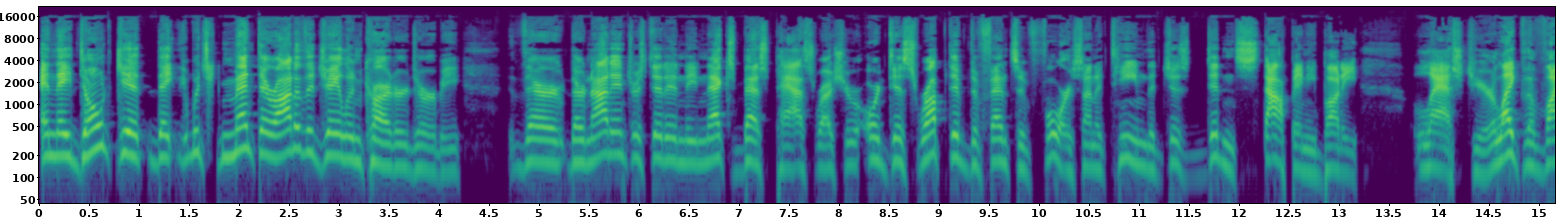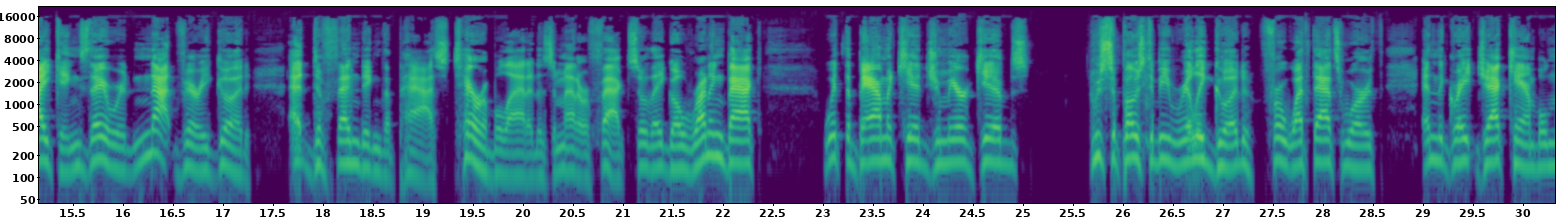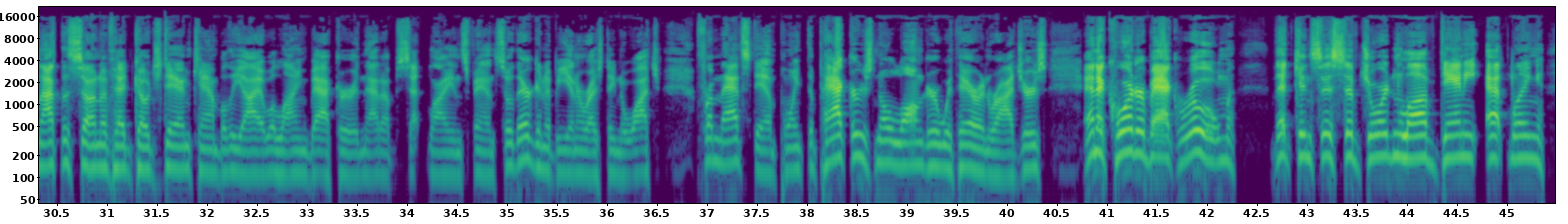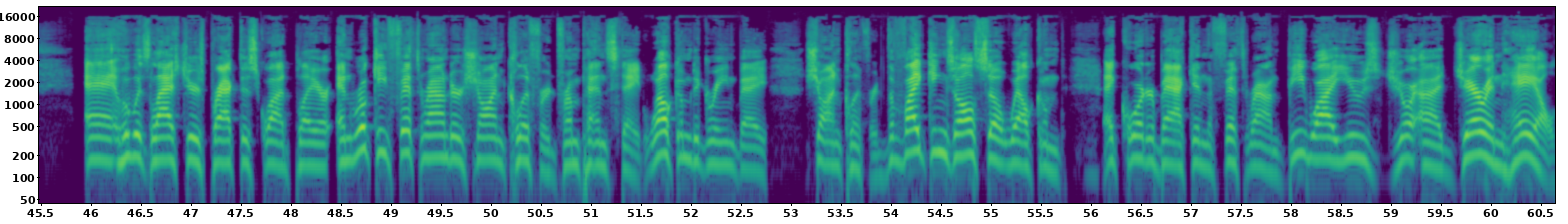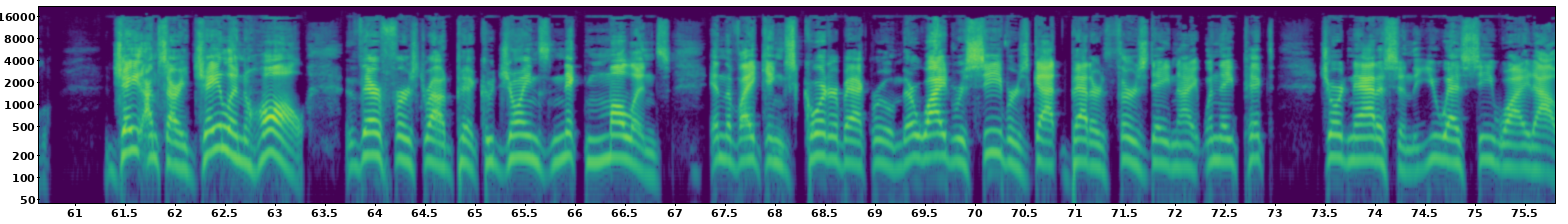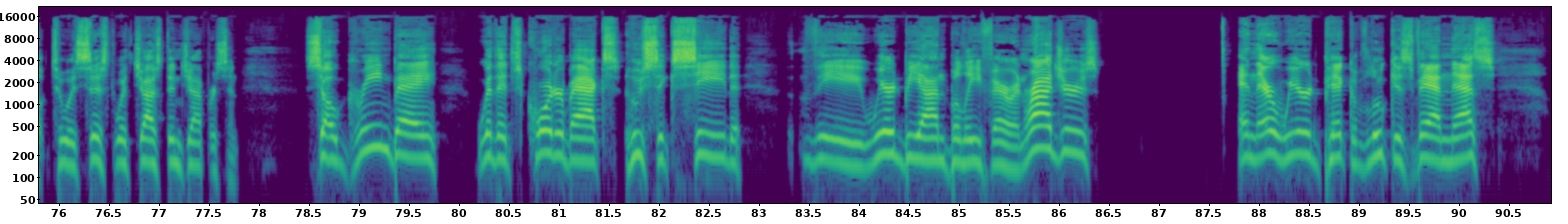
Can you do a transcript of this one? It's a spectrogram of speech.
And they don't get they which meant they're out of the Jalen Carter Derby they're they're not interested in the next best pass rusher or disruptive defensive force on a team that just didn't stop anybody last year. Like the Vikings they were not very good at defending the pass terrible at it as a matter of fact. So they go running back with the Bama kid Jahmyr Gibbs who's supposed to be really good for what that's worth and the great Jack Campbell, not the son of head coach Dan Campbell, the Iowa linebacker, and that upset Lions fans. So they're going to be interesting to watch from that standpoint. The Packers no longer with Aaron Rodgers and a quarterback room that consists of Jordan Love, Danny Etling, and who was last year's practice squad player, and rookie fifth rounder Sean Clifford from Penn State. Welcome to Green Bay, Sean Clifford. The Vikings also welcomed a quarterback in the fifth round. BYU's uh, Jaron Hale, Jay, I'm sorry, Jalen Hall, their first round pick, who joins Nick Mullens in the Vikings quarterback room. Their wide receivers got better Thursday night when they picked Jordan Addison, the USC wideout, to assist with Justin Jefferson. So Green Bay, with its quarterbacks who succeed the weird beyond belief Aaron Rodgers and their weird pick of Lucas Van Ness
